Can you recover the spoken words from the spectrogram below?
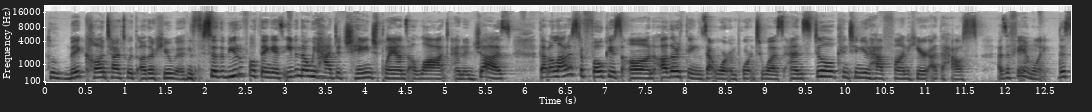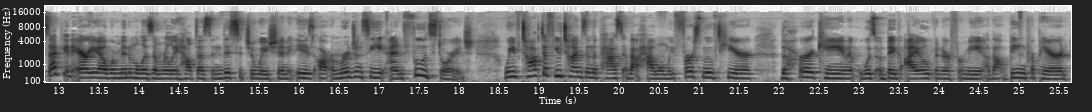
Make contact with other humans. So the beautiful thing is, even though we had to change plans a lot and adjust, that allowed us to focus on other things that were important to us and still continue to have fun here at the house as a family. The second area where minimalism really helped us in this situation is our emergency and food storage. We've talked a few times in the past about how when we first moved here, the hurricane was a big eye opener for me about being prepared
